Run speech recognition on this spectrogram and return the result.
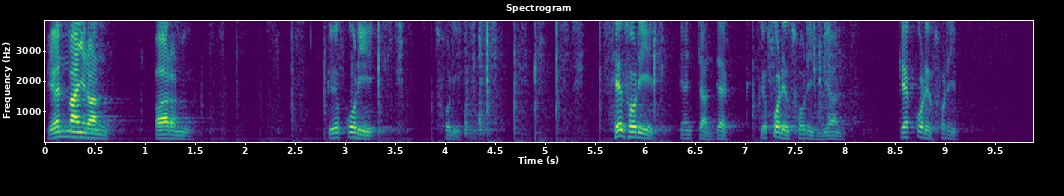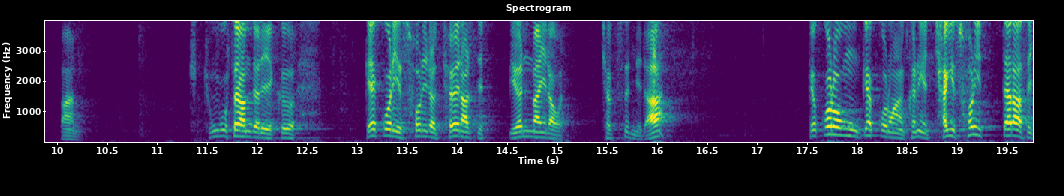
면만이란 말은 꾀꼬리 소리. 새소리 면자인데 꾀꼬리 소리 면, 꾀꼬리 소리 만. 중국 사람들이 그 꾀꼬리 소리를 표현할 때 면만이라고 적습니다. 꾀꼬롱 꾀꼬롱 그러니까 자기 소리 따라서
